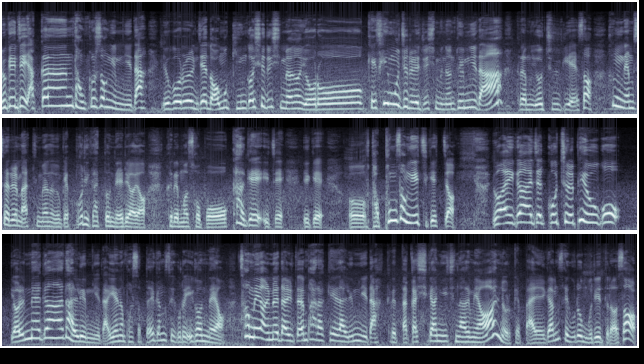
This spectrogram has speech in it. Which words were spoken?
요게 이제 약간 덩쿨성입니다. 요거를 이제 너무 긴 거 싫으시면은 요렇게 휘무질을 해주시면 됩니다. 그러면 요 줄기에서 흙 냄새를 맡으면 요게 뿌리가 또 내려요. 그러면 소복하게 이제 이게 어, 더 풍성해지겠죠. 요 아이가 이제 꽃을 피우고 열매가 달립니다. 얘는 벌써 빨강색으로 익었네요. 처음에 열매 달릴 때는 파랗게 달립니다. 그랬다가 시간이 지나면 이렇게 빨강색으로 물이 들어서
